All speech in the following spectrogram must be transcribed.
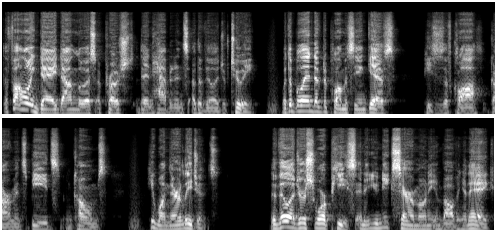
The following day, Don Luis approached the inhabitants of the village of Tuy. With a blend of diplomacy and gifts, pieces of cloth, garments, beads, and combs, he won their allegiance. The villagers swore peace in a unique ceremony involving an egg.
